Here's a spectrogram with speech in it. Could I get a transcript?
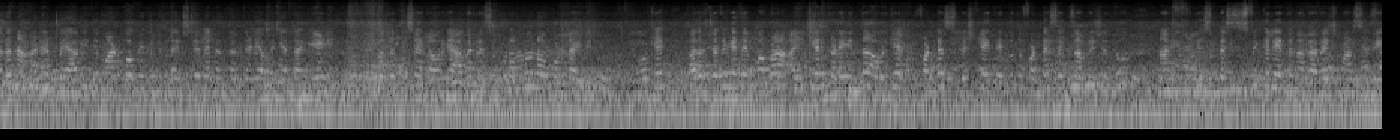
ಅದನ್ನು ಅಡಾಪ್ಟ್ ಯಾವ ರೀತಿ ಮಾಡ್ಕೋಬೇಕು ನಿಮ್ಮ ಲೈಫ್ ಅಂತ ಅಂತಂತೇಳಿ ಅವರಿಗೆಲ್ಲ ಹೇಳಿ ಇವತ್ತು ದಿವಸ ಎಲ್ಲ ಅವ್ರಿಗೆ ಅವೇರ್ನೆಸ್ ಕೂಡ ನಾವು ಕೊಡ್ತಾ ಇದ್ದೀವಿ. ಓಕೆ ಅದ್ರ ಜೊತೆಗೆ ಪಬ ಐ ಕೇರ್ ಕಡೆಯಿಂದ ಅವ್ರಿಗೆ ಫಂಡಸ್ ಸ್ಪೆಷಲ್ ಐತೆ ಅನ್ಬಿಟ್ಟು ಫಂಡಸ್ ಎಕ್ಸಾಮಿನೇಷನ್ದು ನಾನು ಇಲ್ಲಿ ಸ್ಪೆಸಿಫಿಕಲಿ ಅಂತ ನಾನು ಅರೇಂಜ್ ಮಾಡಿಸಿದ್ವಿ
